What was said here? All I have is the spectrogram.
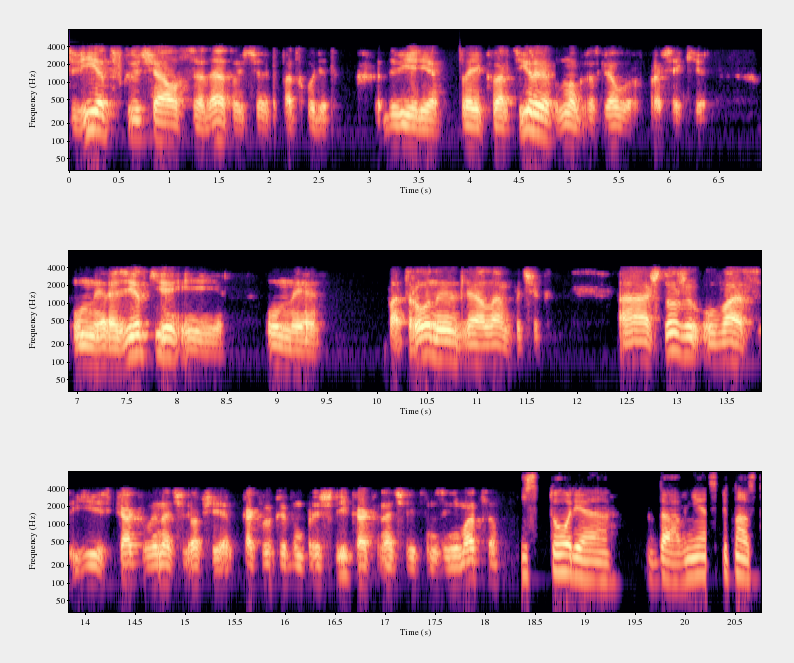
свет включался, да, то есть человек подходит к двери своей квартиры, много разговоров про всякие умные розетки и умные патроны для лампочек – а что же у вас есть? Как вы начали вообще, как вы к этому пришли, как начали этим заниматься? История давняя. С 15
